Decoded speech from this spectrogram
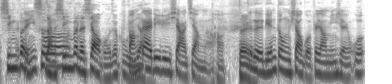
兴奋市场兴奋的效果就不一样。房贷利率下降了哈，对，这个联动效果非常明显。我。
